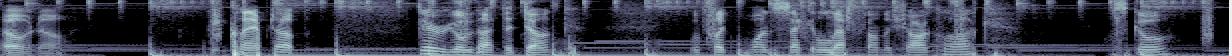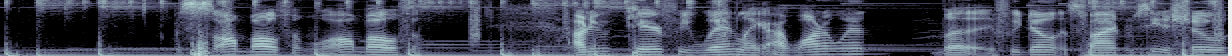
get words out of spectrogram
Oh no. Get clamped up. There we go, we got the dunk. With like one second left on the shot clock. Let's go. This is on ball him. We'll on ball him. I don't even care if we win. Like, I want to win. But if we don't, it's fine. We just need to show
